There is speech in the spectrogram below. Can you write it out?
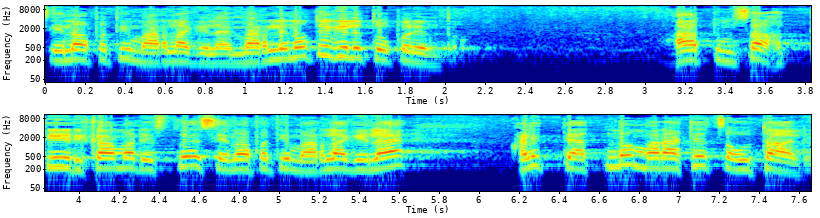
सेनापती मारला गेलाय. मारले नव्हते गेले तोपर्यंत. हा तुमचा हत्ती रिकामा दिसतोय सेनापती मारला गेलाय आणि त्यातनं मराठे चौथा आले.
